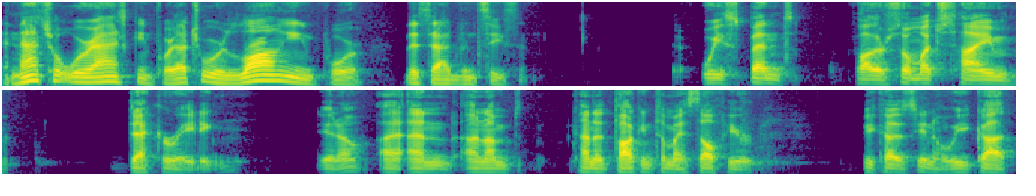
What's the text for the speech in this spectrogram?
And that's what we're asking for. That's what we're longing for this Advent season. we spent father so much time decorating you know and and i'm kind of talking to myself here because you know we got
